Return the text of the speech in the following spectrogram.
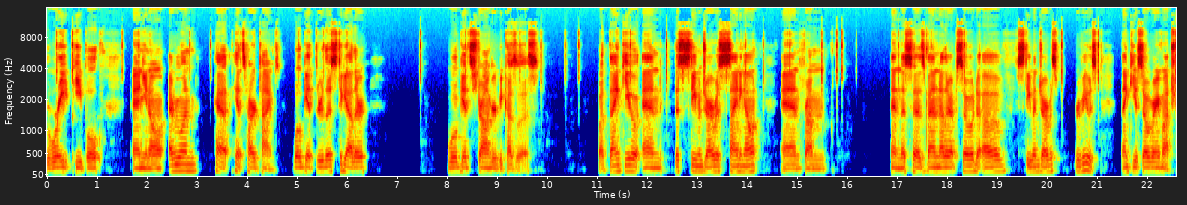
great people. And, you know, everyone ha- hits hard times. We'll get through this together. We'll get stronger because of this. But thank you. And this is Steven Gervais signing out. And from and this has been another episode of Steven Gervais Reviews. Thank you so very much.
